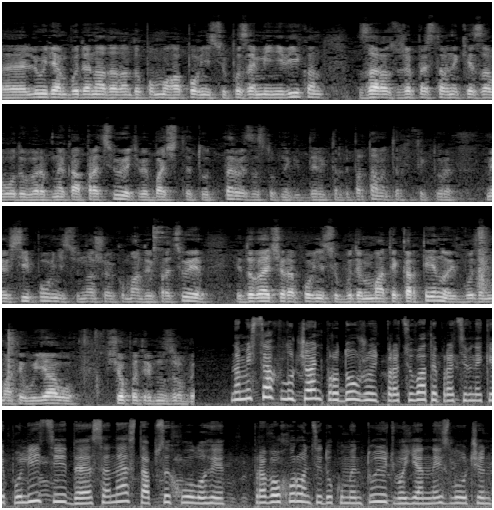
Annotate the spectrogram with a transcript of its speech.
Е, Людям буде надана допомога повністю по заміні вікон. Зараз вже представники заводу виробника працюють. Ви бачите тут перший заступник, директор департаменту архітектури. Ми всі повністю нашою командою працюємо і до вечора повністю будемо мати картину і будемо мати уяву, що потрібно зробити. На місцях влучань продовжують працювати працівники поліції, ДСНС та психологи. Правоохоронці документують воєнний злочин.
